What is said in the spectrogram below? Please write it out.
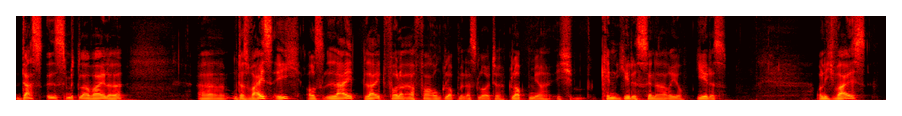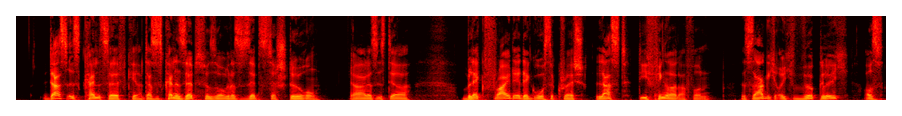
das ist mittlerweile Äh, und das weiß ich aus leid, leidvoller Erfahrung. Glaubt mir das, Leute. Glaubt mir. Ich kenne jedes Szenario. Jedes. Und ich weiß, das ist keine Self-Care. Das ist keine Selbstfürsorge. Das ist Selbstzerstörung. Ja, das ist der Black Friday, der große Crash. Lasst die Finger davon. Das sage ich euch wirklich aus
